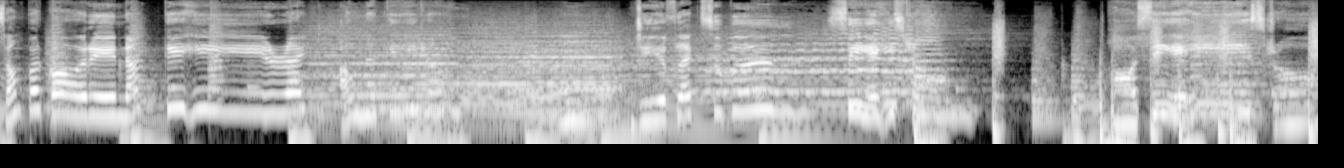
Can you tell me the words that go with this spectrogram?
ସମ୍ପର୍କରେ ନା କେହି ରାଇଟ୍ ଆଉ ନା କେହି ରଙ୍ଗ ଯିଏ ଫ୍ଲେକ୍ସିବଲ୍ ସିଏ ହିଁ ଷ୍ଟ୍ରଙ୍ଗ ହଁ ସିଏ ହିଁ ଷ୍ଟ୍ରଙ୍ଗ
